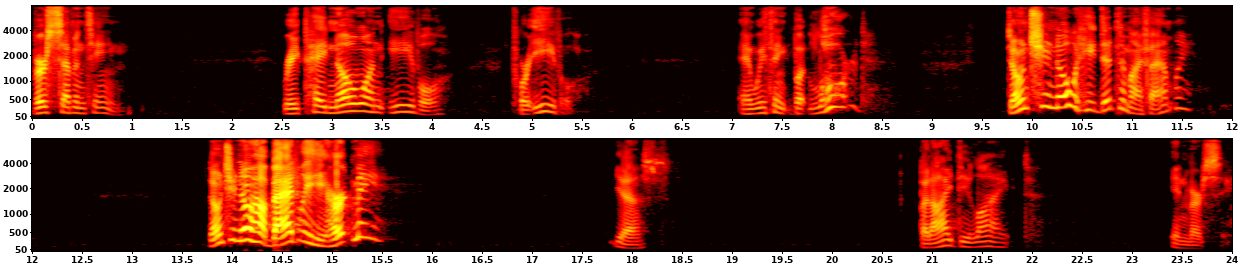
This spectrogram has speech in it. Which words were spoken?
Verse 17 Repay no one evil for evil. And we think, but Lord, don't you know what he did to my family? Don't you know how badly he hurt me? Yes but I delight in mercy.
